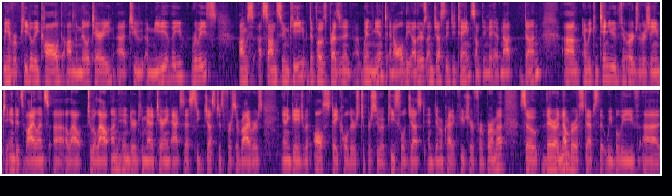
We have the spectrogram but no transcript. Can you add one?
we have repeatedly called on the military uh, to immediately release Aung San Suu Kyi, deposed President Win Myint, and all the others unjustly detained, something they have not done. Um, and we continue to urge the regime to end its violence, uh, allow to allow unhindered humanitarian access, seek justice for survivors, and engage with all stakeholders to pursue a peaceful, just, and democratic future for Burma. So there are a number of steps that we believe uh,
